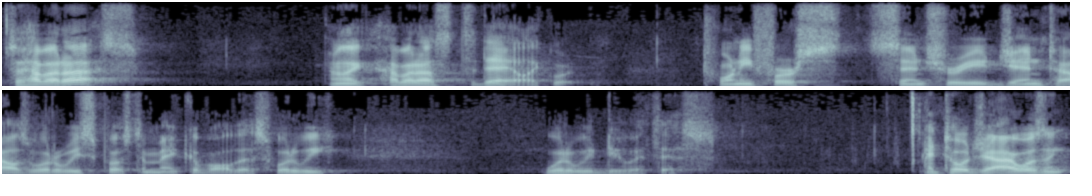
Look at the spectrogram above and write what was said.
So, how about us? I'm like, how about us today? Like, 21st century Gentiles, what are we supposed to make of all this? What do we, what do we do with this? I told you I wasn't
